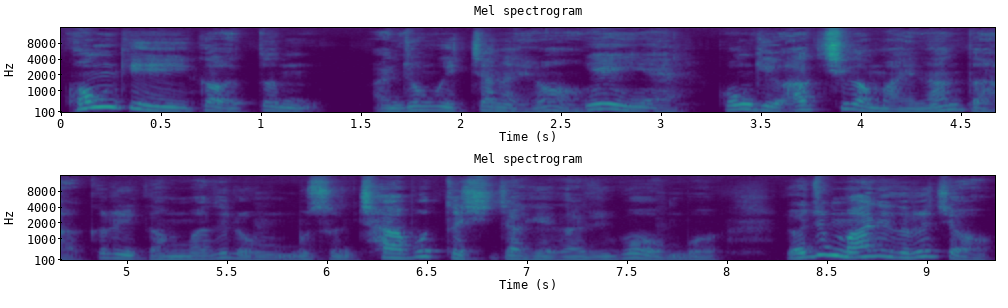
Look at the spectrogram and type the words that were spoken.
공기가 어떤 안 좋은 거 있잖아요. 예, 예. 공기가 악취가 많이 난다. 그러니까 한마디로 무슨 차부터 시작해가지고 뭐 요즘 많이 그러죠.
